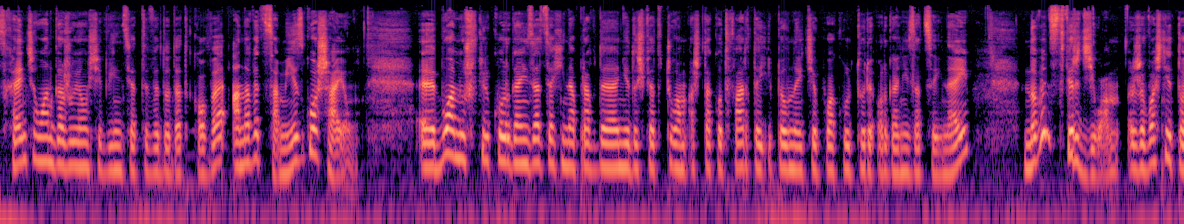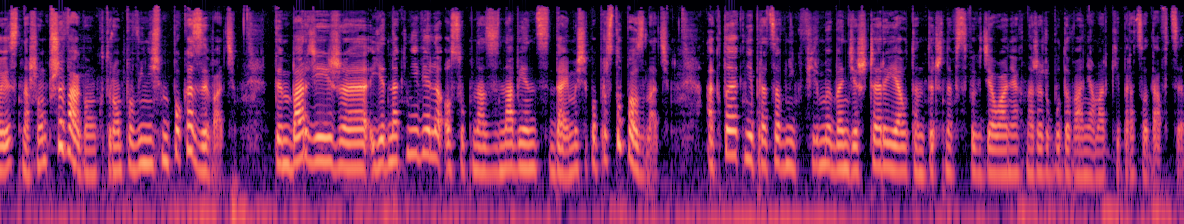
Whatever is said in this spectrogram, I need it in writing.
Z chęcią angażują się w inicjatywy dodatkowe, a nawet sami je zgłaszają. E, byłam już w kilku organizacjach i naprawdę nie doświadczyłam aż tak otwartej i pełnej ciepła kultury organizacyjnej. No więc stwierdziłam, że właśnie to jest naszą przewagą, którą powinniśmy pokazywać. Tym bardziej, że jednak niewiele osób nas zna, więc dajmy się po prostu poznać. A kto jak nie pracownik firmy będzie szczery i autentyczny w swych działaniach na rzecz budowania marki pracodawcy.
